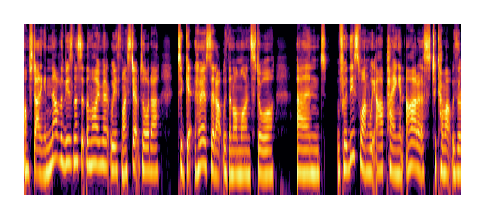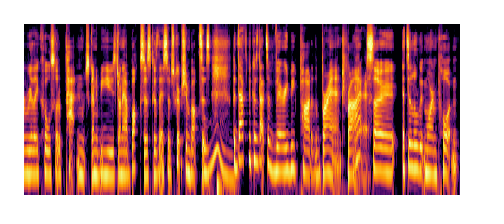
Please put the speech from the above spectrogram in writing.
I'm starting another business at the moment with my stepdaughter to get her set up with an online store. And for this one, we are paying an artist to come up with a really cool sort of pattern, which is going to be used on our boxes because they're subscription boxes. But that's because that's a very big part of the brand, right? Yeah. So it's a little bit more important.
